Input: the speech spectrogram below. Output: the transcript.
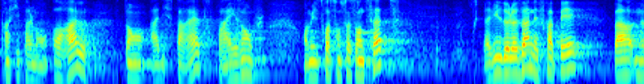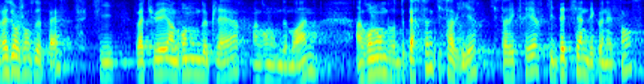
principalement orale, tend à disparaître. Par exemple, en 1367, la ville de Lausanne est frappée par une résurgence de peste qui va tuer un grand nombre de clercs, un grand nombre de moines, un grand nombre de personnes qui savent lire, qui savent écrire, qui détiennent des connaissances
